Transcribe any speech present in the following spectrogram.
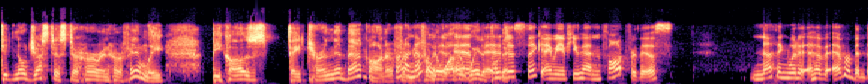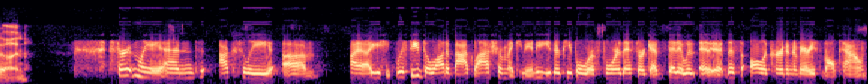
did no justice to her and her family because they turned their back on her for, for no other and, way to put it. Just think, Amy, if you hadn't fought for this, nothing would have ever been done. Certainly, and actually, um, I, I received a lot of backlash from my community. Either people were for this or against it. It was it, it, this all occurred in a very small town.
